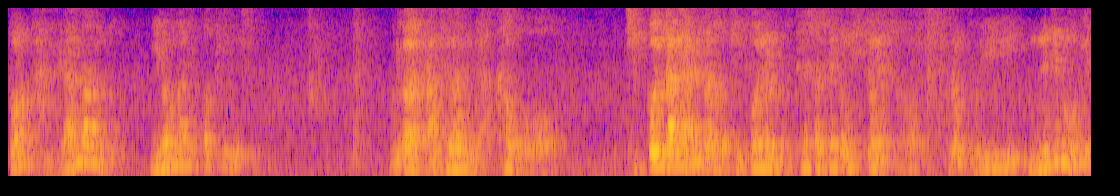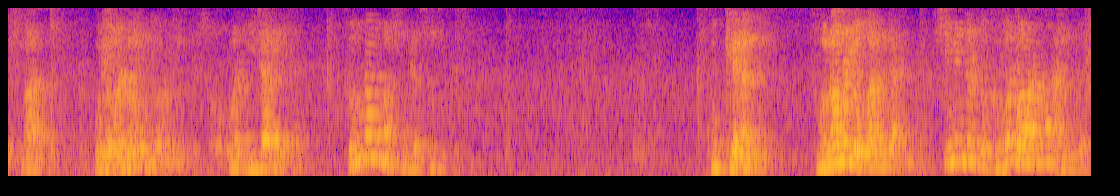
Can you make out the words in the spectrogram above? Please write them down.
또는 반대한다는 것 이런 말이 퍼뜨리고 있습니다. 우리가 당세가 좀 약하고 집권당이 아니라서 집권을 못해서 세종시정에서 그런 불이익이 있는지는 모르겠지만 우리 언론인 여러분께서 오늘 이 자리에 분명히 말씀드렸으면 좋겠습니다. 국회는 분원을 요구하는 게 아닙니다. 시민들도 그걸 원하는 건 아닐 거예요.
